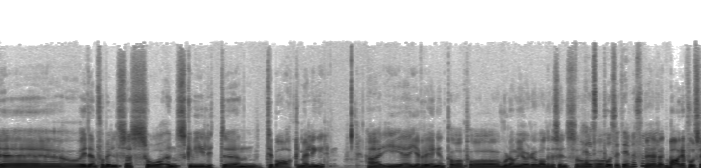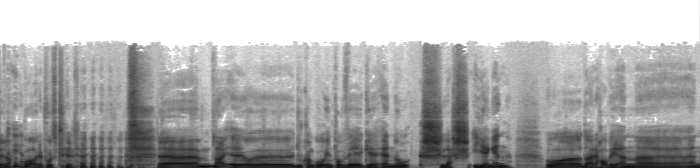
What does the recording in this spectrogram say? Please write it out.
Uh, og I den forbindelse så ønsker vi litt tilbakemeldinger her i Gjevrøy-gjengen på, på, hvordan vi gjør det og hva dere syns. Og, Helst positive, selvfølgelig. Bare positive. ja. Bare positive. uh, nei, du kan gå inn på vg.no slash gjengen. Og der har vi en, eh, en,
